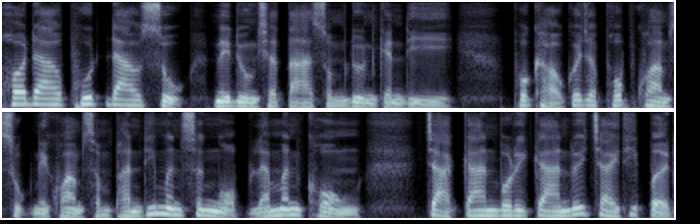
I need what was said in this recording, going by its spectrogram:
พอดาวพุธดาวศุกร์ในดวงชะตาสมดุลกันดี พวกเขาก็จะพบความสุขในความสัมพันธ์ที่มันสงบและมั่นคง จากการบริการด้วยใจที่เปิด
